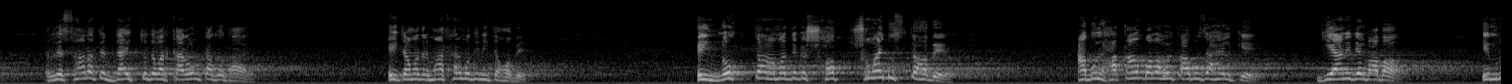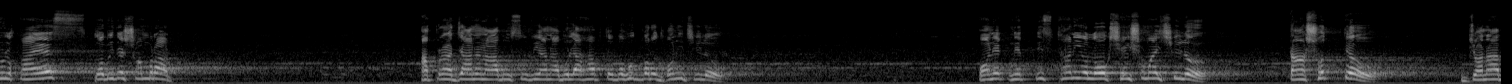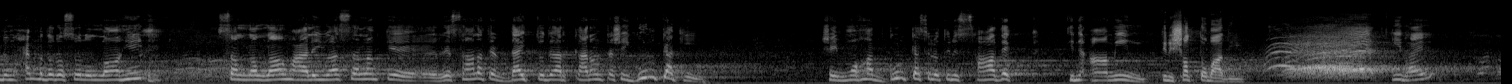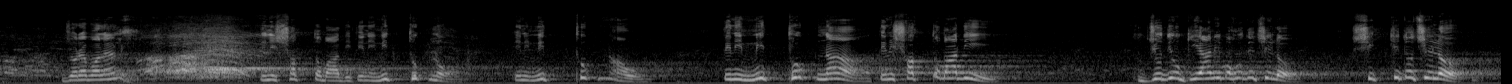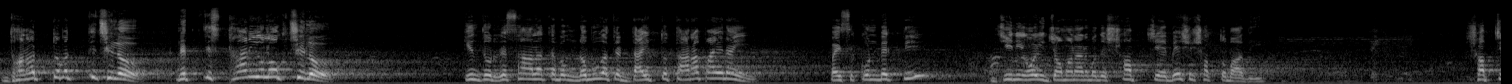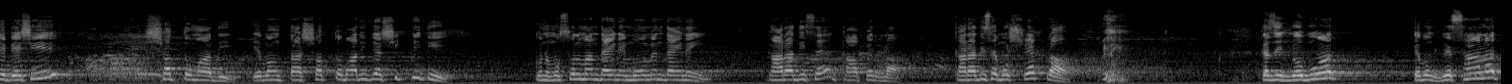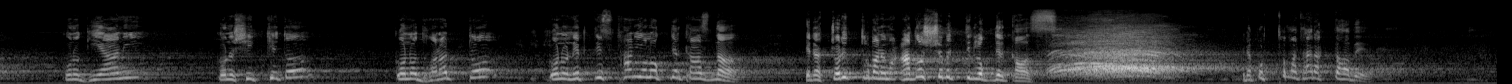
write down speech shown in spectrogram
রেসালাতের দায়িত্ব দেওয়ার কারণটা কোথায়? এইটা আমাদের মাথার মধ্যে নিতে হবে। এই নোকটা আমাদেরকে সব সময় বুঝতে হবে। আবুল হাকাম বলা হয়তো আবু জাহেলকে। জ্ঞানীদের বাবা। ইমরুল কায়েস, কবিদের সম্রাট। আপনারা জানেন আবু সুফিয়ান আবুল আহাব তো বহুত বড় ধনী ছিল। অনেক নেতৃস্থানীয় লোক সেই সময় ছিল। তা সত্ত্বেও জনাব মোহাম্মদ রসুল্লাহ সাল্লাহ আলী আসাল্লামকে রেসালাতের দায়িত্ব দেওয়ার কারণটা সেই গুণটা কি? সেই মহৎ গুণটা ছিল তিনি সাদেক, তিনি আমিন, তিনি সত্যবাদী। কি ভাই? জোরে বলেন। তিনি সত্যবাদী, তিনি মিথ্যুক ন তিনি মিথ্যুক নও। তিনি মিথ্যুক না, তিনি সত্যবাদী। যদিও জ্ঞানী বহুতে ছিল, শিক্ষিত ছিল, ধনাঢ্য ব্যক্তি ছিল, নেতৃস্থানীয় লোক ছিল, কিন্তু রেসালাত এবং নবুয়াতের দায়িত্ব তারা পায় নাই। পাইছে কোন ব্যক্তি? যিনি ওই জমানার মধ্যে সবচেয়ে বেশি সত্যবাদী। সবচেয়ে বেশি সত্যবাদী এবং তার সত্যবাদীদের স্বীকৃতি কোনো মুসলমান দেয় নাই, মোমেন দেয় নাই। কারা দিছে? কাফেররা। কারা দিছে? মুশ্রেকরা। কাজে নবুয়াত এবং রেসালাত কোনো জ্ঞানী, কোনো শিক্ষিত, কোনো ধনাট্য কোনো নেতৃস্থানীয় লোকদের কাজ না। এটা চরিত্রবান এবং আদর্শ ব্যক্তির লোকদের কাজ। এটা প্রথম মাথায় রাখতে হবে।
